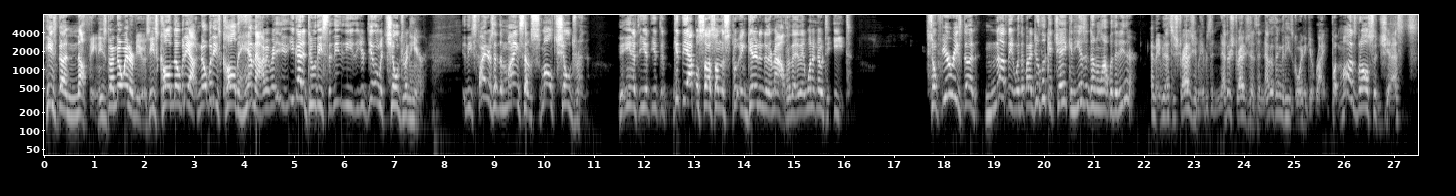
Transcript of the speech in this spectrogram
He's done nothing. He's done no interviews. He's called nobody out. Nobody's called him out. I mean, you got to do these, these. You're dealing with children here. These fighters have the mindset of small children. You have, to, you have to get the applesauce on the spoon and get it into their mouth, or they, they to know to eat. So Fury's done nothing with it, but I do look at Jake and he hasn't done a lot with it either. And maybe that's a strategy. Maybe it's another strategy. It's another thing that he's going to get right. But Masvidal suggests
